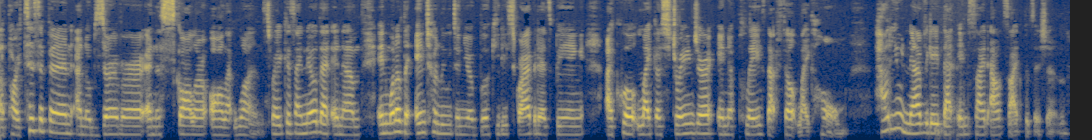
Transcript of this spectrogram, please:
a participant, an observer, and a scholar all at once, right? Because I know that in um in one of the interludes in your book, you describe it as being, I quote, like a stranger in a place that felt like home. How do you navigate that inside outside position?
